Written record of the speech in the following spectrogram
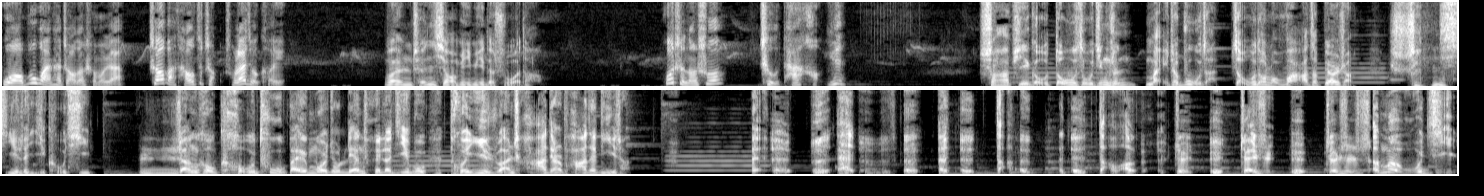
我不管他找到什么人，只要把桃子找出来就可以。万晨笑眯眯的说道：“我只能说祝他好运。”沙皮狗抖擞精神，迈着步子走到了袜子边上，深吸了一口气，然后口吐白沫，就连退了几步，腿一软，差点趴在地上。大大王，这这是这是什么武器？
